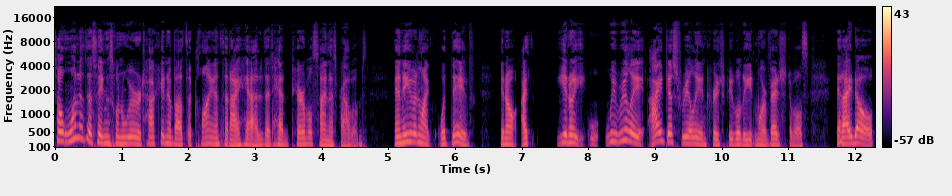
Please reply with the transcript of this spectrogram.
So one of the things when we were talking about the client that I had that had terrible sinus problems, and even like with Dave, you know, I, you know, we really, I just really encourage people to eat more vegetables, and I know.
